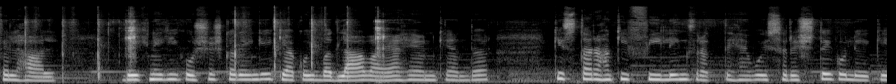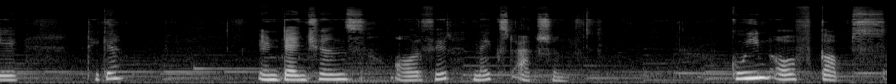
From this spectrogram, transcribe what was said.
फ़िलहाल? देखने की कोशिश करेंगे क्या कोई बदलाव आया है उनके अंदर, किस तरह की फीलिंग्स रखते हैं वो इस रिश्ते को लेके, ठीक है? इंटेंशंस और फिर next action queen of cups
